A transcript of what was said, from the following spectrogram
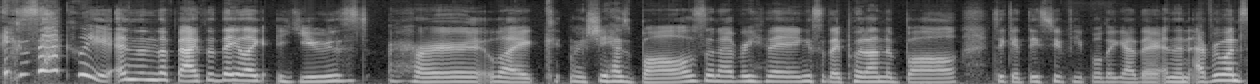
exactly. And then the fact that they like used her like, she has balls and everything, so they put on a ball to get these two people together, and then everyone's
